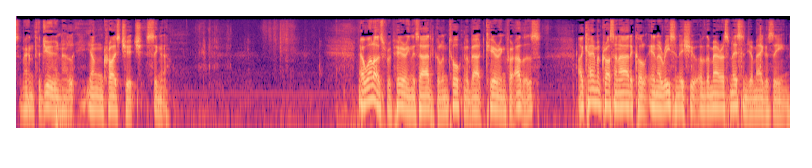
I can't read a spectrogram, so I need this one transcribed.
Samantha June, a young Christchurch singer. Now, while I was preparing this article and talking about caring for others, I came across an article in a recent issue of the Marist Messenger magazine,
